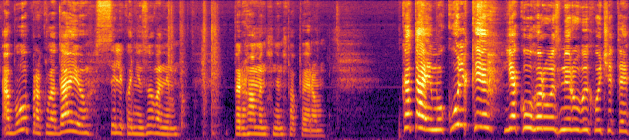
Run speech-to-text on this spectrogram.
або прокладаю з силіконізованим пергаментним папером. Катаємо кульки, якого розміру ви хочете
